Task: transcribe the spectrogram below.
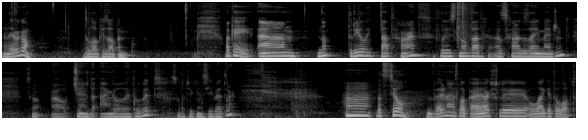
And there we go. The lock is open. Okay, um, not really that hard, at least not that as hard as I imagined. So I'll change the angle a little bit so that you can see better. Uh, but still, very nice lock. I actually like it a lot.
